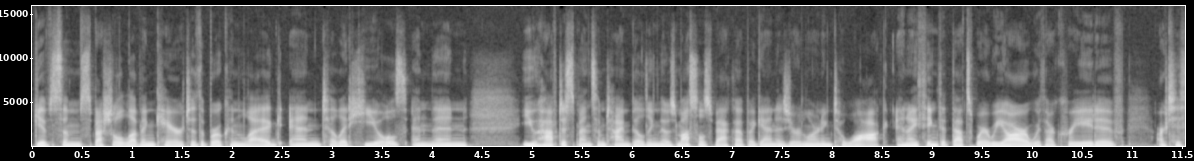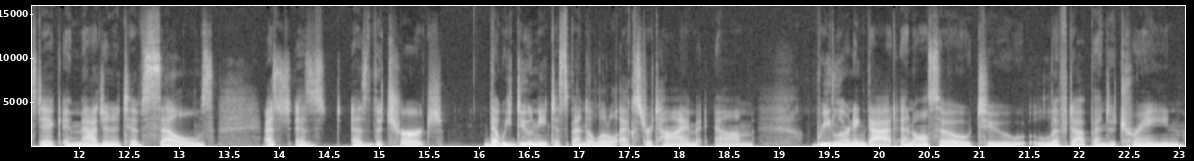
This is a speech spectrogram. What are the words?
give some special loving care to the broken leg until it heals. And then you have to spend some time building those muscles back up again as you're learning to walk. And I think that that's where we are with our creative, artistic, imaginative selves as, as, as the church that we do need to spend a little extra time um, relearning that and also to lift up and to train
